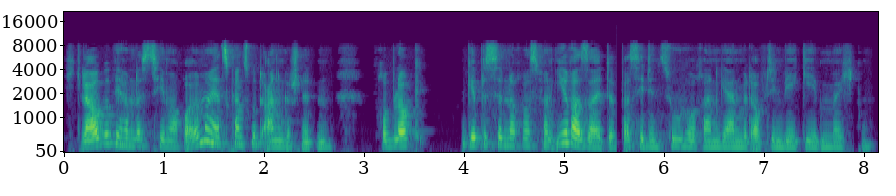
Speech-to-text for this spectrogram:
Ich glaube, wir haben das Thema Rheuma jetzt ganz gut angeschnitten. Frau Block, gibt es denn noch was von Ihrer Seite, was Sie den Zuhörern gern mit auf den Weg geben möchten?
